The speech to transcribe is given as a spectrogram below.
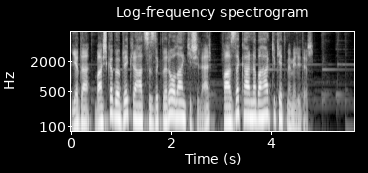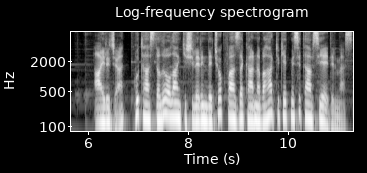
ya da başka böbrek rahatsızlıkları olan kişiler fazla karnabahar tüketmemelidir. Ayrıca, gut hastalığı olan kişilerin de çok fazla karnabahar tüketmesi tavsiye edilmez.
